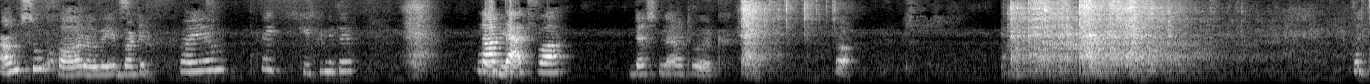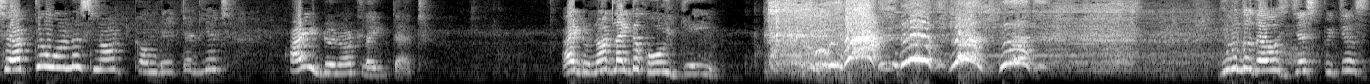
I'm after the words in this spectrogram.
I'm so far away, but if I am like keeping it there, Not Okay. that far. does not work. Oh, chapter one is not completed yet. I do not like that. I do not like the whole game. Even though there was just pictures,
